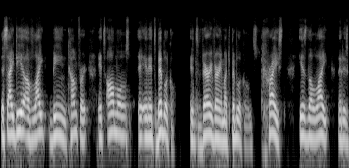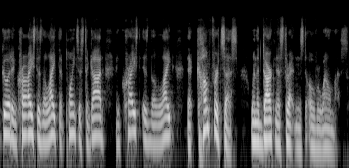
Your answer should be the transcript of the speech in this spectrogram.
This idea of light being comfort, it's almost, and it's biblical. It's very, very much biblical. It's Christ is the light that is good, and Christ is the light that points us to God, and Christ is the light that comforts us when the darkness threatens to overwhelm us.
